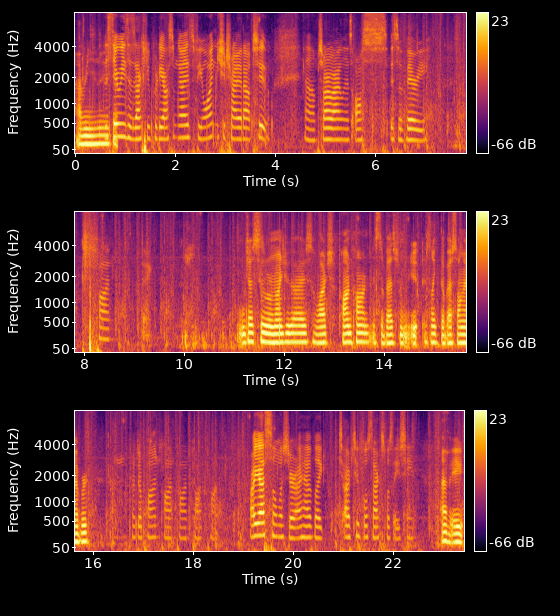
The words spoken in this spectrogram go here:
Having This series is actually pretty awesome, guys. If you want, you should try it out too. Um, Sorrow Island is, awes- is a very fun thing. Just to remind you guys, watch Pon Pon. It's the best. It's like the best song ever. Hunter pond, pond, pond, pond, pond. I got so much dirt. I have like, t- I have two full stacks plus 18. I have eight.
